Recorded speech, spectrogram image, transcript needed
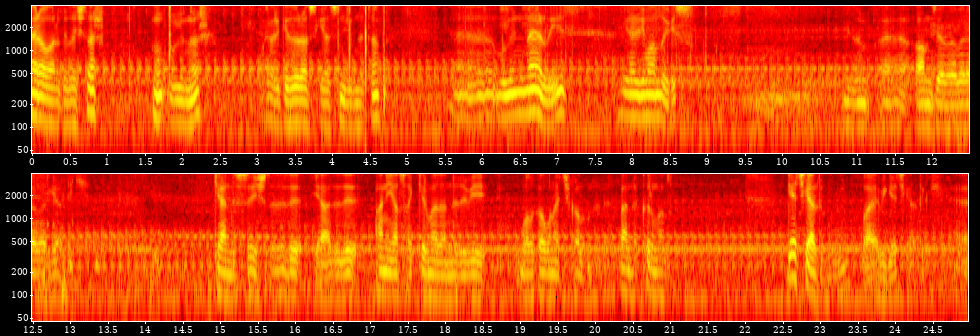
Merhaba arkadaşlar. Mutlu günler. Herkese rast gelsin cümleten. Ee, bugün neredeyiz? Yine limandayız. Bizim e, amcayla beraber geldik. Kendisi işte dedi ya dedi hani yasak girmeden dedi bir balık avına çıkalım dedi. Ben de kırmadım. Geç geldik bugün. Bayağı bir geç geldik. Ee,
